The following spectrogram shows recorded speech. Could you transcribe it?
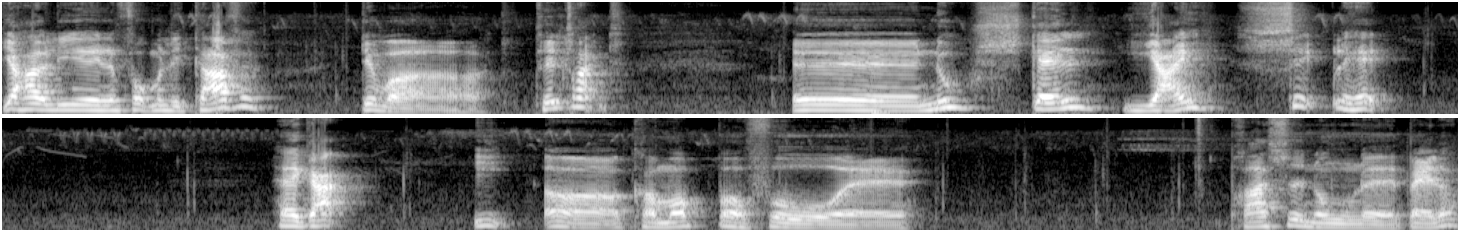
Jeg har lige øh, fået mig lidt kaffe. Det var tiltrængt. Øh, nu skal jeg simpelthen have i gang i at komme op og få øh, presset nogle øh, baller.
